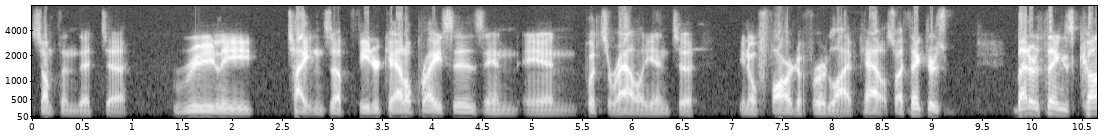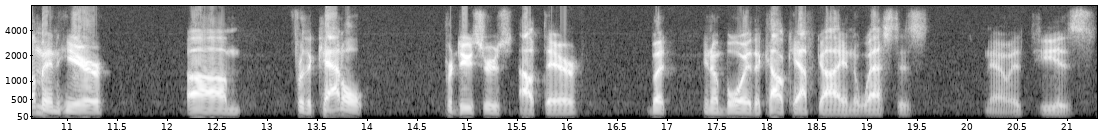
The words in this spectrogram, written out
something that uh, really tightens up feeder cattle prices and and puts a rally into, you know, far deferred live cattle. So I think there's better things coming here um, for the cattle producers out there. But you know, boy, the cow calf guy in the West is, you know, it, he is.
